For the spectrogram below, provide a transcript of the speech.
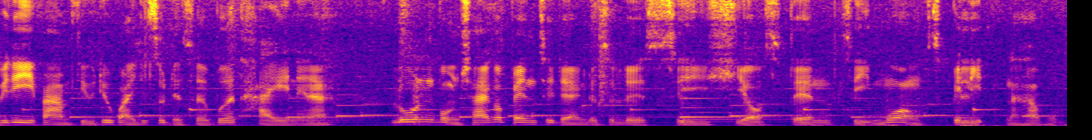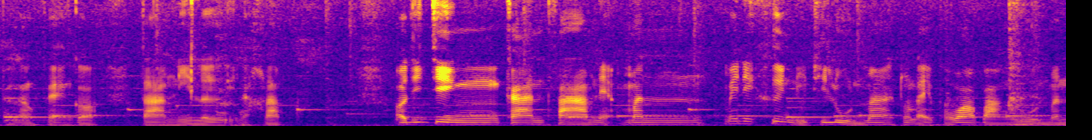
วิธีฟาร์มซิลที่ไวที่สุดในเซิร์ฟเวอร์ไทยเนี่ยนะรุ่นผมใช้ก็เป็นสีแดงเดสเลตสีเขียวสเตนสีม่วงสปิริตนะครับผมพลังแฝงก็ตามนี้เลยนะครับ เอาจริงๆ การฟาร์มเนี่ยมันไม่ได้ขึ้นอยู่ที่รูนมากเท่าไหร่เพราะว่าบางรูนมัน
